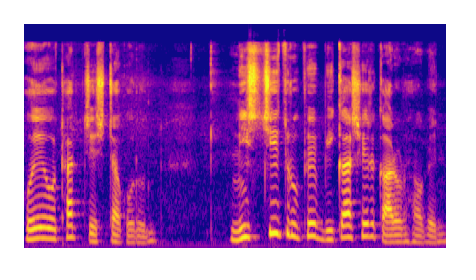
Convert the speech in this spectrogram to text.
হয়ে ওঠার চেষ্টা করুন। নিশ্চিত রূপে বিকাশের কারণ হবেন।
